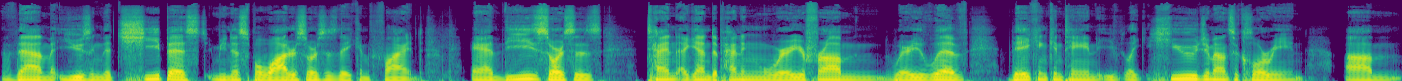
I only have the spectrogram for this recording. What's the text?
them using the cheapest municipal water sources they can find. And these sources tend again depending where you're from where you live they can contain like huge amounts of chlorine um,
